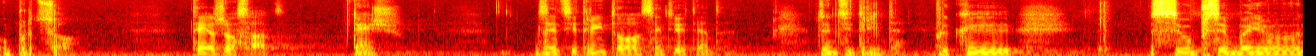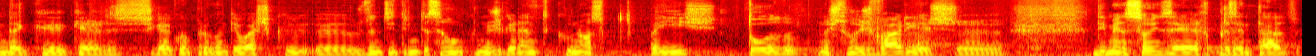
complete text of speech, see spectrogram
O Porto Sol. Tejo ou Sado? Tejo. 230 ou 180? 230. Porque se eu percebo bem onde é que queres chegar com a pergunta, eu acho que uh, os 230 são o que nos garante que o nosso país todo, nas suas várias uh, dimensões, é representado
